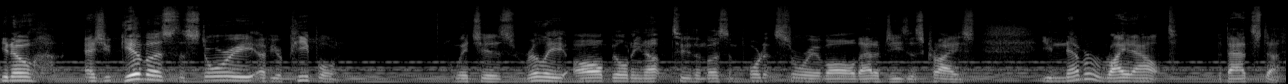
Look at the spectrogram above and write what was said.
you know, as you give us the story of your people, which is really all building up to the most important story of all, that of Jesus Christ, you never write out the bad stuff.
